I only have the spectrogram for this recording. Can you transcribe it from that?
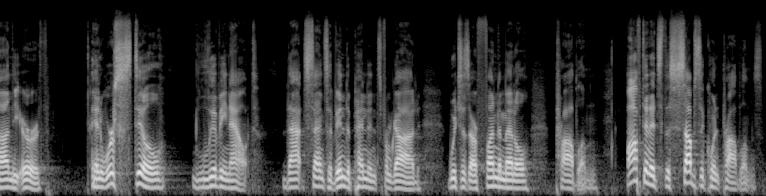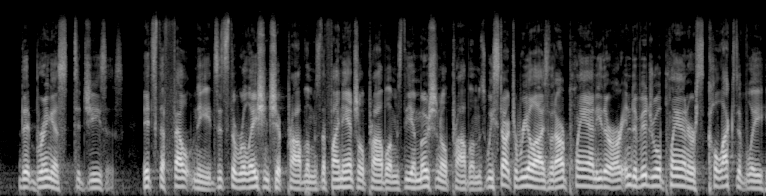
on the earth. And we're still living out that sense of independence from God, which is our fundamental problem. Often it's the subsequent problems that bring us to Jesus. It's the felt needs, it's the relationship problems, the financial problems, the emotional problems. We start to realize that our plan, either our individual plan or collectively,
